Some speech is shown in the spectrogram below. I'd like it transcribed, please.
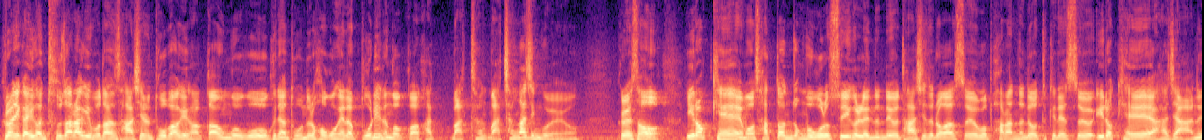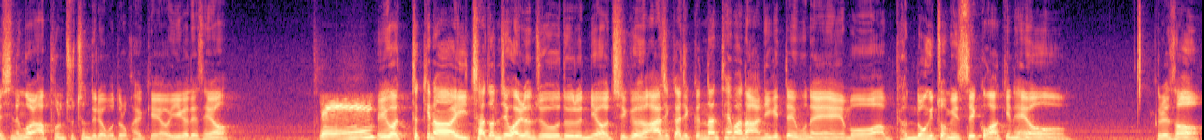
그러니까 이건 투자라기보다는 사실은 도박에 가까운 거고 그냥 돈을 허공에다 뿌리는 것과 같- 마찬, 마찬가지인 거예요. 그래서 이렇게 뭐 샀던 종목으로 수익을 냈는데요, 다시 들어갔어요, 뭐 팔았는데 어떻게 됐어요, 이렇게 하지 않으시는 걸 앞으로 추천드려 보도록 할게요. 이해가 되세요? 네. 이거 특히나 2차 전지 관련주들은요. 지금 아직까지 끝난 테마는 아니기 때문에 뭐 변동이 좀 있을 것 같긴 해요. 그래서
